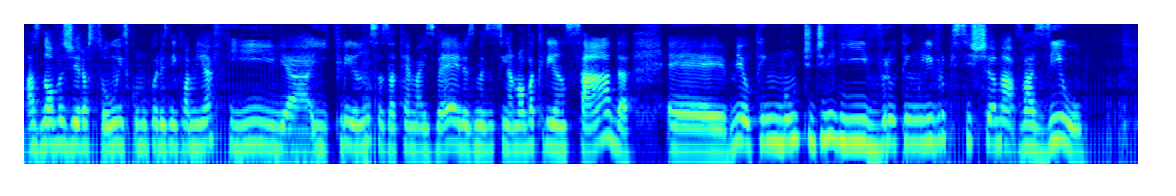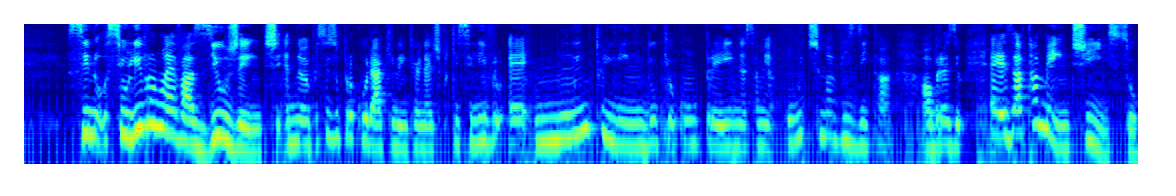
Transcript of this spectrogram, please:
as novas gerações, como por exemplo a minha filha e crianças até mais velhas, mas assim, a nova criançada, é, meu, tem um monte de livro, tem um livro que se chama Vazio, Se, se, o livro não é vazio, gente, não, eu preciso procurar aqui na internet, porque esse livro é muito lindo que eu comprei nessa minha última visita ao Brasil. É exatamente isso.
